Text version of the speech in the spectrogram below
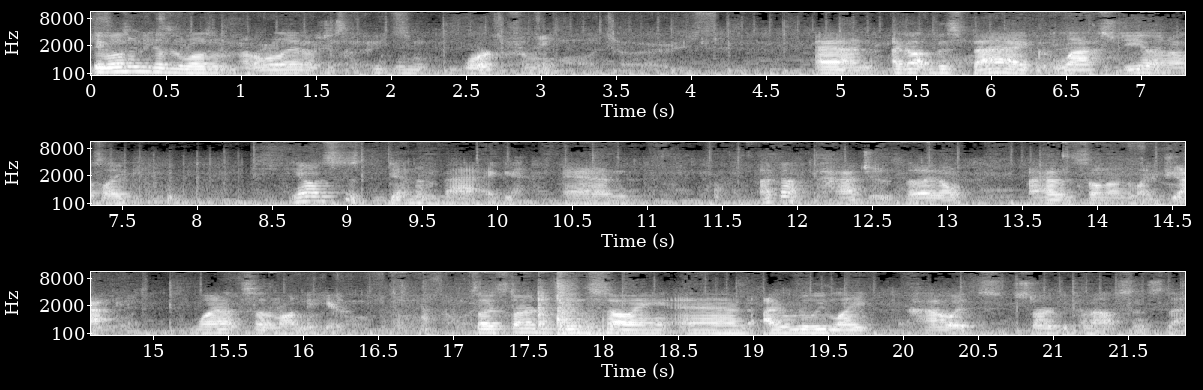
it wasn't because it wasn't metal related, I was just like, it didn't work for me. And I got this bag last year, and I was like, you know, it's just denim bag, and I've got patches that I don't, I haven't sewn onto my jacket. Why not sew them onto here? So I started pin sewing, and I really like how it's started to come out since then.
